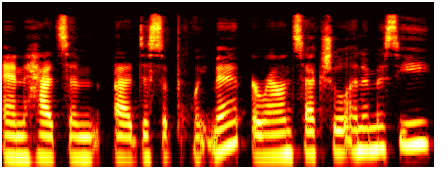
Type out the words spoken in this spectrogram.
and had some uh, disappointment around sexual intimacy.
